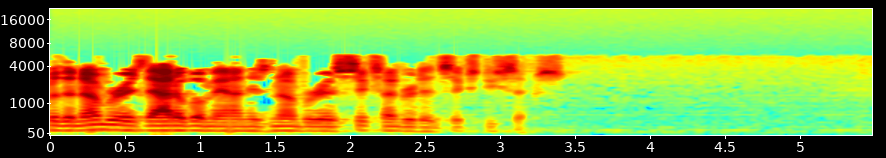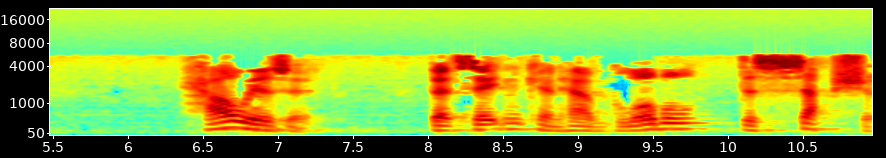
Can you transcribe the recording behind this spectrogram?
for the number is that of a man, his number is 666. How is it that Satan can have global deception?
